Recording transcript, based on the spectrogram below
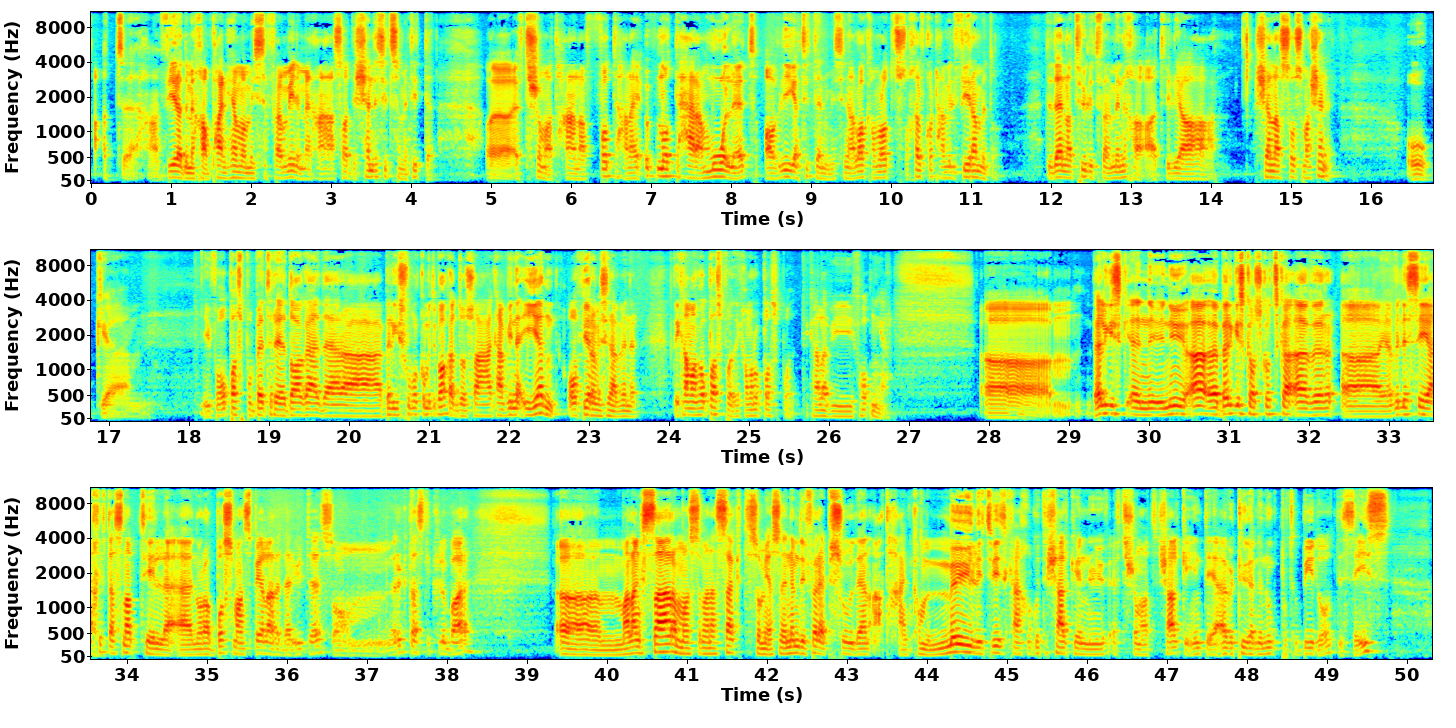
att eh, han firade med champagne hemma med sin familj men han sa att det kändes inte som en titel. Eh, eftersom att han har, fått, han har uppnått det här målet av ligatiteln med sina lagkamrater så självklart han vill fira med dem. Det där är naturligt för en människa att vilja känna så som man känner. Och ehm, vi får hoppas på bättre dagar där uh, belgisk fotboll kommer tillbaka då så han kan vinna igen och fira med sina vänner. Det kan man hoppas på, det kan man hoppas på. Det kallar vi förhoppningar. Uh, belgisk, uh, ny, uh, belgiska och skotska över. Uh, jag ville säga, skifta snabbt till uh, några Bosman-spelare där ute som ryktas till klubbar. Uh, Malang Sar, man, han har sagt, som jag nämnde i förra episoden, att han kommer möjligtvis kanske gå till Schalke nu eftersom att Schalke inte är övertygade nog på Tobido, det sägs.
